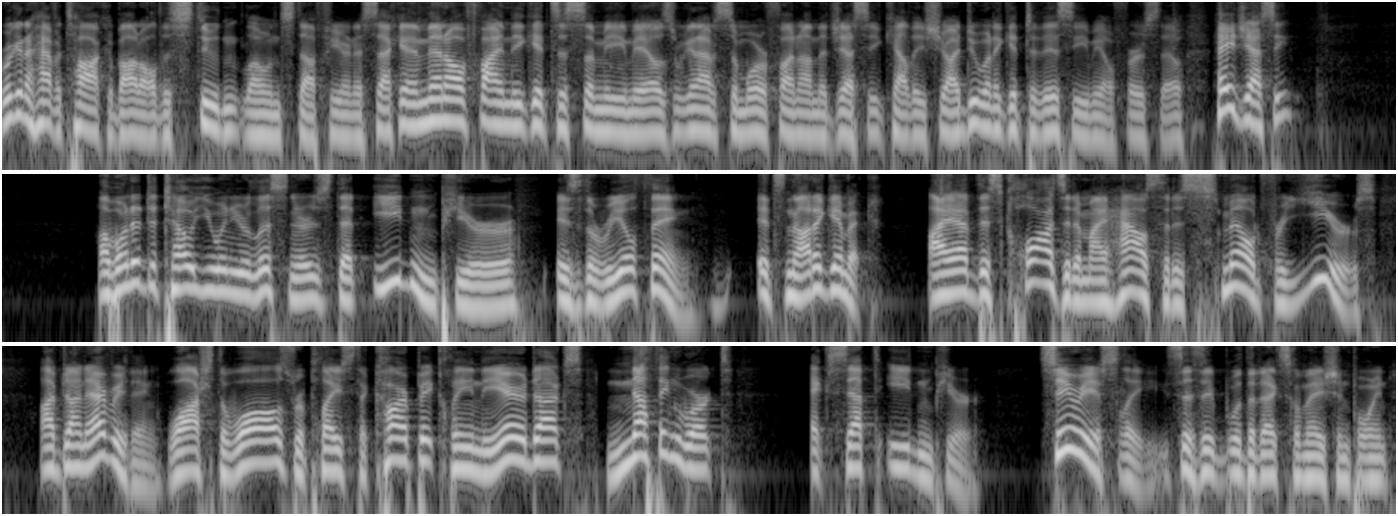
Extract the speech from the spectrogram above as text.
We're going to have a talk about all the student loan stuff here in a second, and then I'll finally get to some emails. We're going to have some more fun on the Jesse Kelly show. I do want to get to this email first, though. Hey, Jesse. I wanted to tell you and your listeners that Eden Pure is the real thing. It's not a gimmick. I have this closet in my house that has smelled for years. I've done everything washed the walls, replaced the carpet, cleaned the air ducts. Nothing worked except Eden Pure. Seriously, he says it with an exclamation point.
